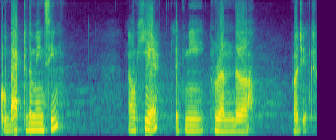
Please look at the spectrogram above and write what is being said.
go back to the main scene. Now here let me run the project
